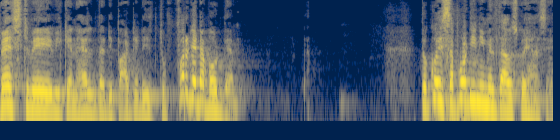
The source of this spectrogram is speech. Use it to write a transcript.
best way we can help the departed is to forget about them तो कोई सपोर्ट ही नहीं मिलता उसको यहाँ से।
